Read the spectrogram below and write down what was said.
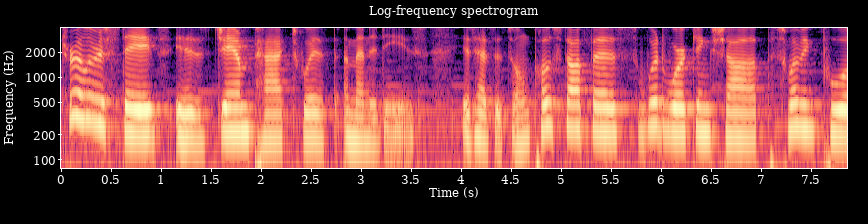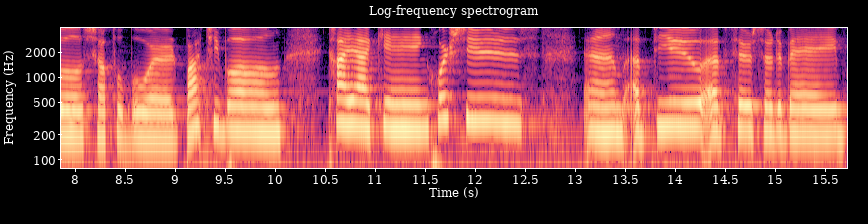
Trailer Estates is jam-packed with amenities. It has its own post office, woodworking shop, swimming pool, shuffleboard, bocce ball, kayaking, horseshoes, um, a view of Sarasota Bay,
